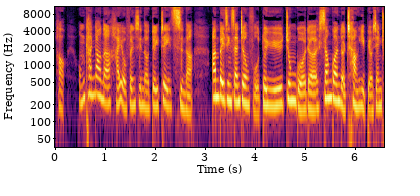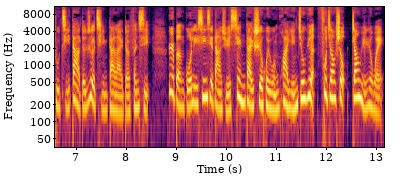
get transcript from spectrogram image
好。我们看到呢，还有分析呢，对这一次呢，安倍晋三政府对于中国的相关的倡议表现出极大的热情带来的分析。日本国立新泻大学现代社会文化研究院副教授张云认为，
